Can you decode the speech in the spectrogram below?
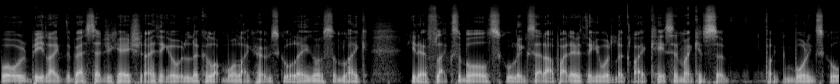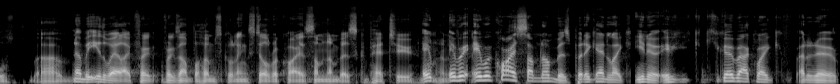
what would be like the best education, I think it would look a lot more like homeschooling or some like you know flexible schooling setup. I don't think it would look like hey, send my kids to fucking boarding school. Um, no but either way like for for example homeschooling still requires some numbers compared to it, it, re- it requires some numbers, but again, like you know, if you, you go back like I don't know.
